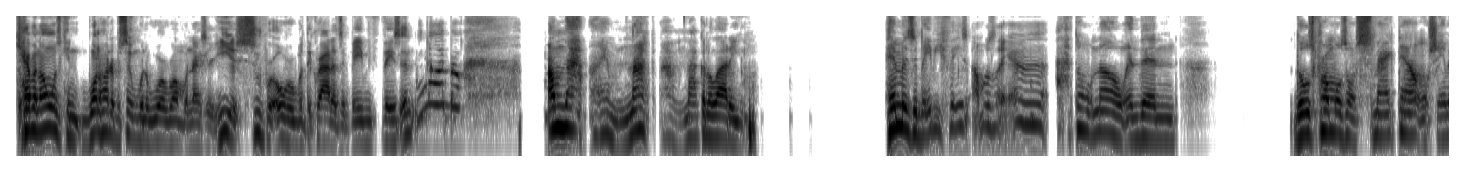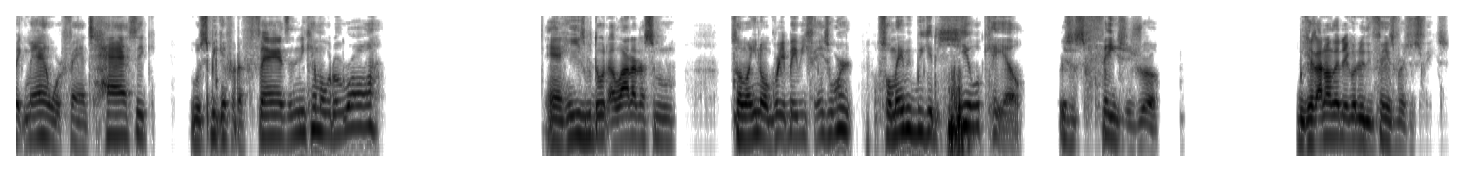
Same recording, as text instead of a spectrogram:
Kevin Owens can 100% win the Royal Rumble next year. He is super over with the crowd as a babyface. And you know what, bro? I'm not, I am not, I'm not gonna lie to you. Him as a babyface, I was like, eh, I don't know. And then those promos on SmackDown on Shane McMahon were fantastic. He was speaking for the fans, and then he came over to Raw, and he's been doing a lot of some, some you know, great babyface work. So maybe we get heel KO versus face Drew, because I know that they're going to do face versus face,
